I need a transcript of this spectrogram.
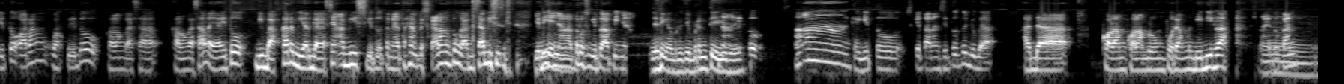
itu orang waktu itu kalau nggak salah kalau nggak salah ya itu dibakar biar gasnya habis gitu. Ternyata sampai sekarang tuh nggak habis habis. Jadi ya Hmm. nyala terus gitu apinya. Jadi nggak berhenti berhenti Nah gitu. ya? itu, ah kayak gitu. Sekitaran situ tuh juga ada kolam-kolam lumpur yang mendidih lah. Nah itu kan Hmm.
